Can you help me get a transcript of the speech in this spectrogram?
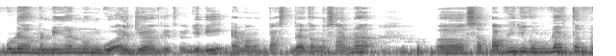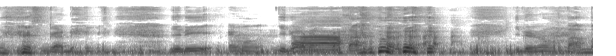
udah mendingan nunggu aja gitu. Jadi emang pas datang ke sana eh satpamnya juga belum datang. Nggak deh. Jadi emang jadi orang Ah. pertama jadi orang pertama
